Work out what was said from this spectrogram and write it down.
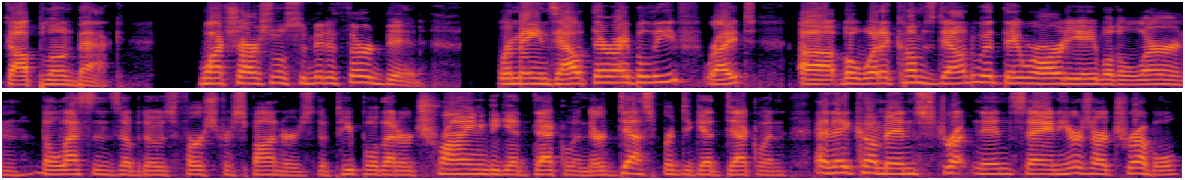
got blown back. Watched Arsenal submit a third bid, remains out there, I believe, right? Uh, but when it comes down to it, they were already able to learn the lessons of those first responders, the people that are trying to get Declan. They're desperate to get Declan, and they come in strutting in, saying, "Here's our treble."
